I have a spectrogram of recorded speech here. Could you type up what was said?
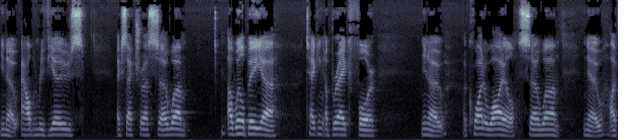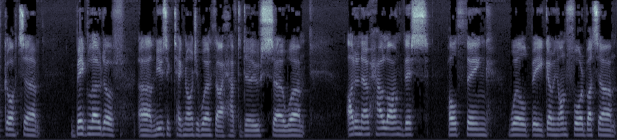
you know, album reviews, etc. So, um, I will be uh, taking a break for, you know, quite a while, so, um, you know, I've got a big load of uh, music technology work that I have to do. So um, I don't know how long this whole thing will be going on for, but um,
